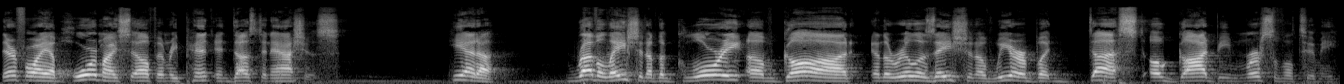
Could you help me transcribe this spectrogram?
Therefore I abhor myself and repent in dust and ashes. He had a revelation of the glory of God and the realization of we are but dust. Oh God, be merciful to me.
